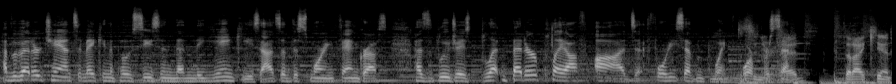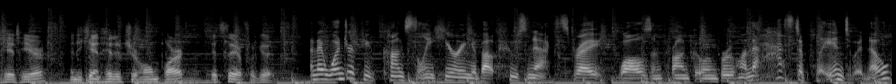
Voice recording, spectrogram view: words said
have a better chance at making the postseason than the Yankees. As of this morning, Fangraphs has the Blue Jays ble- better playoff odds at It's in your 47.4%. head that I can't hit here, and you can't hit at your home park. It's there for good. And I wonder if you're constantly hearing about who's next, right? Walls and Franco and Brujan. That has to play into it, no?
